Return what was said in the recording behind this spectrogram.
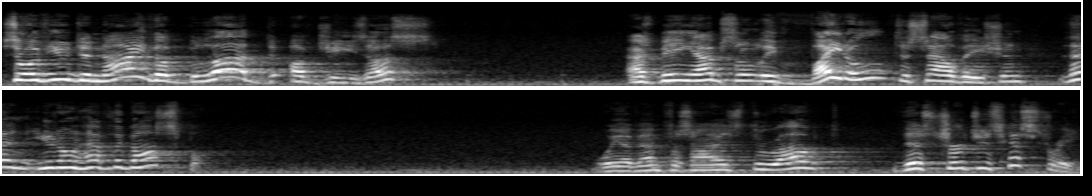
So if you deny the blood of Jesus as being absolutely vital to salvation, then you don't have the gospel we have emphasized throughout this church's history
